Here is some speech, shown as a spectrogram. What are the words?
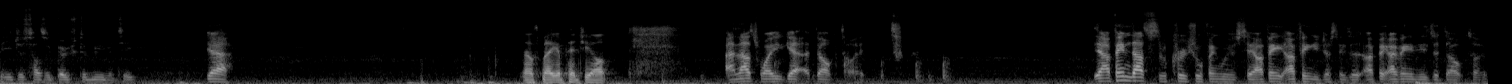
He just has a ghost immunity. Yeah, That's Mega Pidgeot. and that's why you get a dog type. Yeah, I think that's the crucial thing with his team. I think I think he just needs a. I think I think he needs a dog type.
